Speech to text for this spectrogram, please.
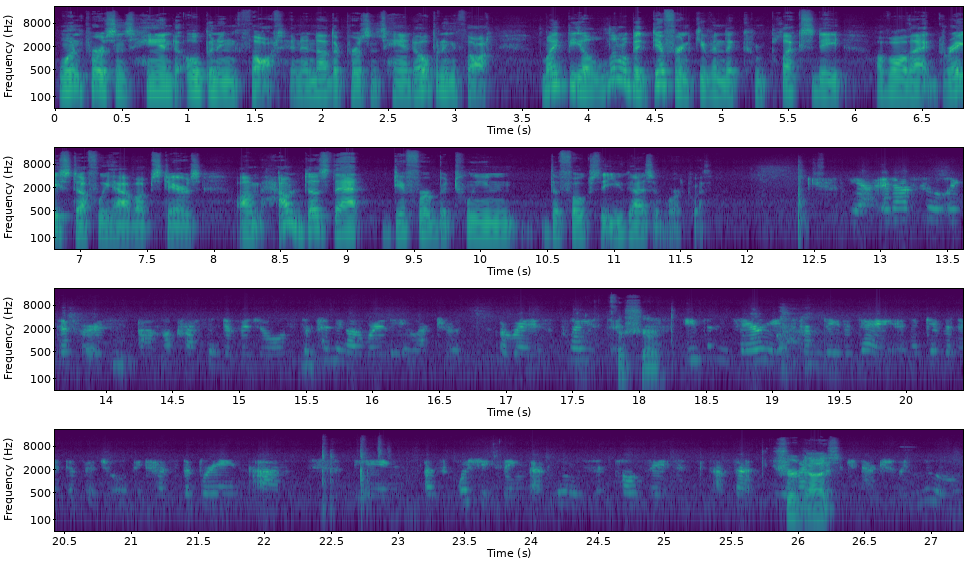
one person's hand opening thought and another person's hand opening thought might be a little bit different given the complexity of all that gray stuff we have upstairs. Um, how does that differ between the folks that you guys have worked with? Yeah, it absolutely differs um, across individuals depending on where the electrode array is placed. For sure. Even varies from day to day in a given individual because the brain, um, being a squishy thing that moves and pulsates, uh, that the sure does. can actually move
